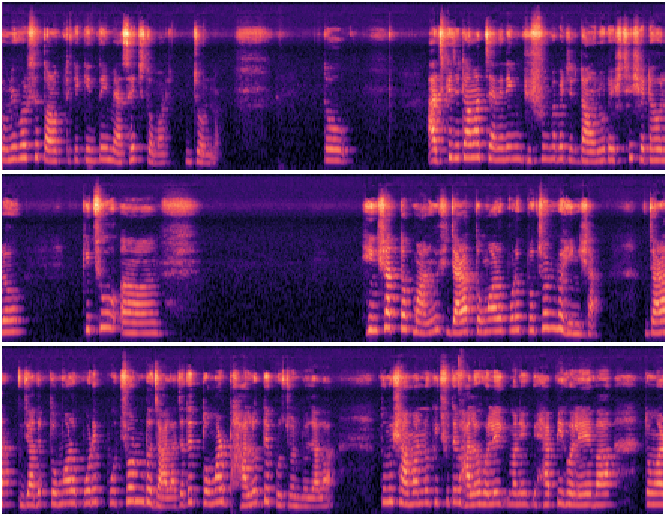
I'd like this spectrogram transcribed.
ইউনিভার্সের তরফ থেকে কিন্তু এই মেসেজ তোমার জন্য। তো আজকে যেটা আমার চ্যানেলিং ভীষণভাবে যেটা ডাউনলোড এসছে সেটা হলো কিছু হিংসাত্মক মানুষ যারা তোমার ওপরে প্রচণ্ড হিংসা যারা, যাদের তোমার ওপরে প্রচণ্ড জ্বালা, যাদের তোমার ভালোতে প্রচণ্ড জ্বালা। তুমি সামান্য কিছুতে ভালো হলে মানে হ্যাপি হলে বা তোমার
